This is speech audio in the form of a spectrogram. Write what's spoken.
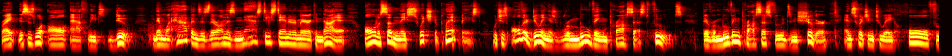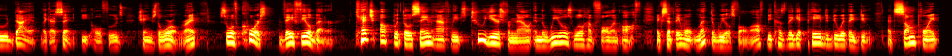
right? This is what all athletes do. Then what happens is they're on this nasty standard American diet. All of a sudden, they switch to plant based, which is all they're doing is removing processed foods. They're removing processed foods and sugar and switching to a whole food diet. Like I say, eat whole foods, change the world, right? So, of course, they feel better. Catch up with those same athletes two years from now, and the wheels will have fallen off. Except they won't let the wheels fall off because they get paid to do what they do. At some point,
